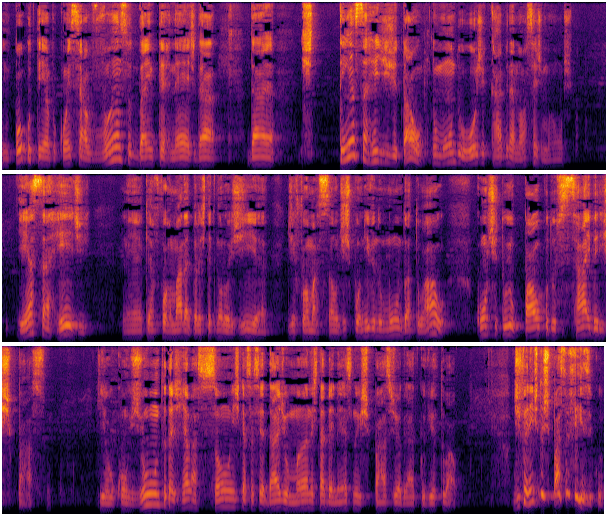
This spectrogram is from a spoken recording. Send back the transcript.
em pouco tempo, com esse avanço da internet, da, da extensa rede digital, o mundo hoje cabe nas nossas mãos. E essa rede, né, que é formada pelas tecnologias de informação disponível no mundo atual, constitui o palco do cyberespaço, que é o conjunto das relações que a sociedade humana estabelece no espaço geográfico virtual. Diferente do espaço físico,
